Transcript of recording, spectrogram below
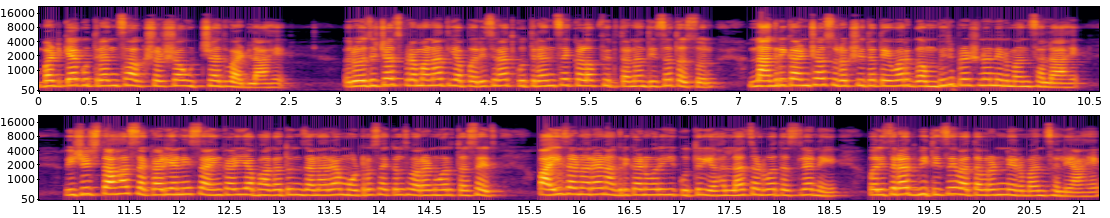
भटक्या कुत्र्यांचा अक्षरशः उच्छाद वाढला आहे. रोजच्याच प्रमाणात या परिसरात कुत्र्यांचे कळप फिरताना दिसत असून नागरिकांच्या सुरक्षिततेवर गंभीर प्रश्न निर्माण झाला आहे. विशेषतः सकाळी आणि सायंकाळी या भागातून जाणाऱ्या मोटरसायकल स्वारांवर तसेच पायी जाणाऱ्या नागरिकांवर ही कुत्री हल्ला चढवत असल्याने परिसरात भीतीचे वातावरण निर्माण झाले आहे.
